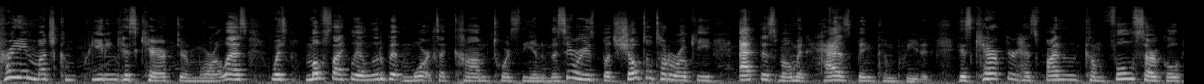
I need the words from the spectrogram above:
pretty much completing his character more or less, with most likely a little bit more to come towards the end of the series, but Shoto Todoroki at this moment has been completed. His character has finally come full circle,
